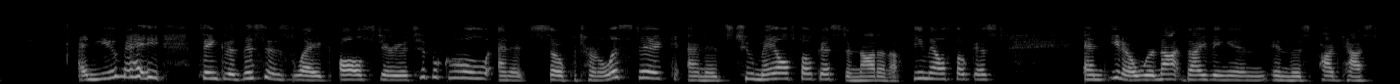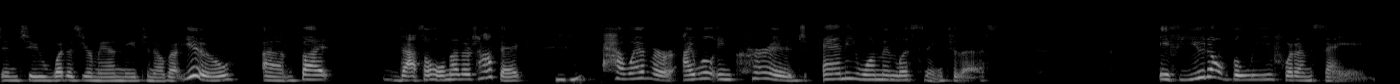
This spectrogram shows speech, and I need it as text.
And you may think that this is like all stereotypical and it's so paternalistic and it's too male focused and not enough female focused and you know we're not diving in in this podcast into what does your man need to know about you Um, but that's a whole nother topic. Mm-hmm. However, I will encourage any woman listening to this if you don't believe what I'm saying,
